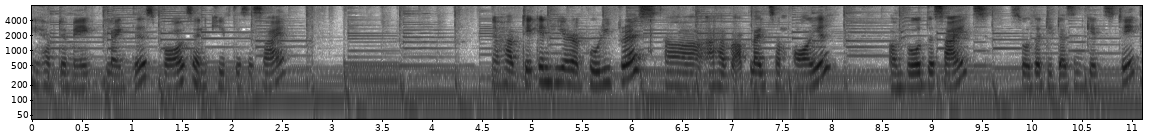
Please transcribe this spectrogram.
you have to make like this balls and keep this aside. I have taken here a puri press. Uh, I have applied some oil on both the sides so that it doesn't get stick.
